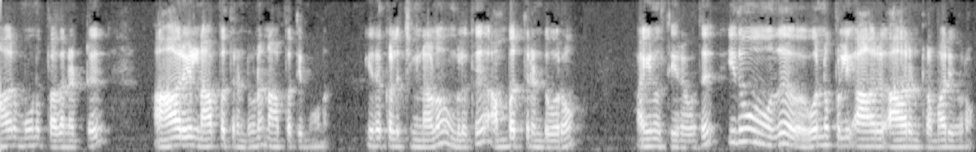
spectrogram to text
ஆறு மூணு பதினெட்டு ஆறு ஏழு நாற்பத்தி ரெண்டு ஒன்று நாற்பத்தி மூணு. இதை கழிச்சிங்கனாலும் உங்களுக்கு ஐம்பத்தி ரெண்டு வரும். ஐநூற்றி இருபது. இதுவும் வந்து ஒன்று புள்ளி ஆறு ஆறுன்ற மாதிரி வரும்.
